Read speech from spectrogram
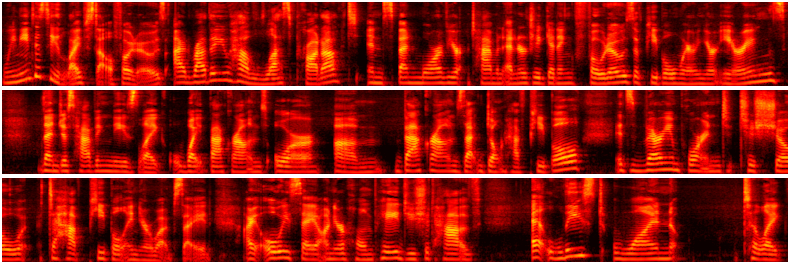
we need to see lifestyle photos. I'd rather you have less product and spend more of your time and energy getting photos of people wearing your earrings than just having these like white backgrounds or um, backgrounds that don't have people. It's very important to show, to have people in your website. I always say on your homepage, you should have at least one to like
